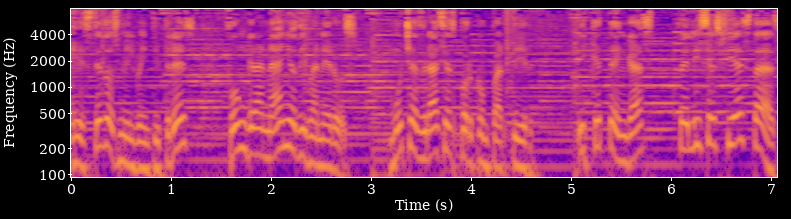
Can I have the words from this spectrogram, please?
Este 2023 fue un gran año, divaneros. Muchas gracias por compartir y que tengas felices fiestas.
